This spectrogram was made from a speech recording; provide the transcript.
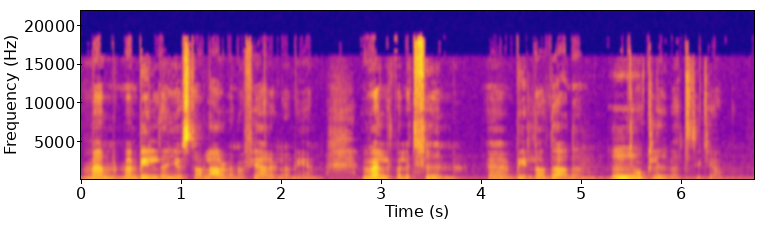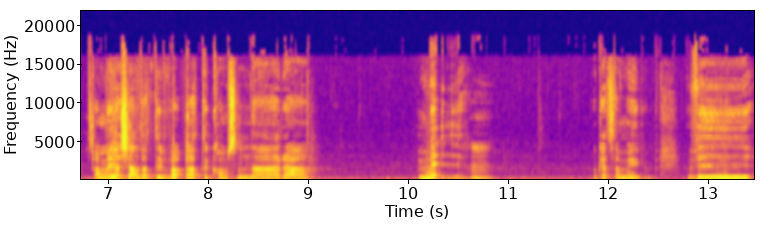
men, men bilden just av larven och fjärilen är en, väldigt väldigt fin bild av döden Mm. och livet tycker jag. Ja, men jag kände att det, var, att det kom så nära mig. Mm. Och att så här, vi...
